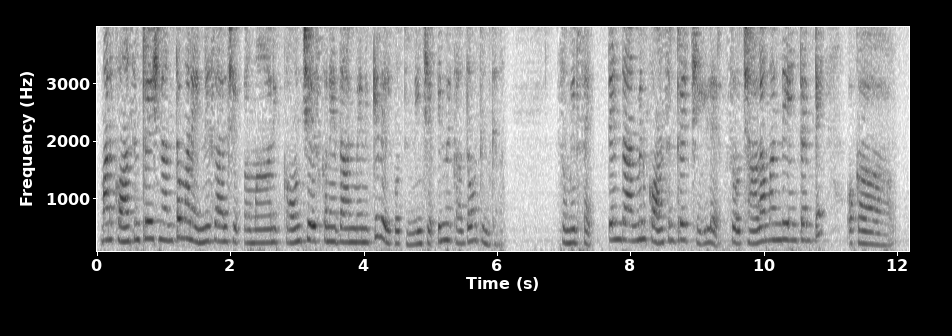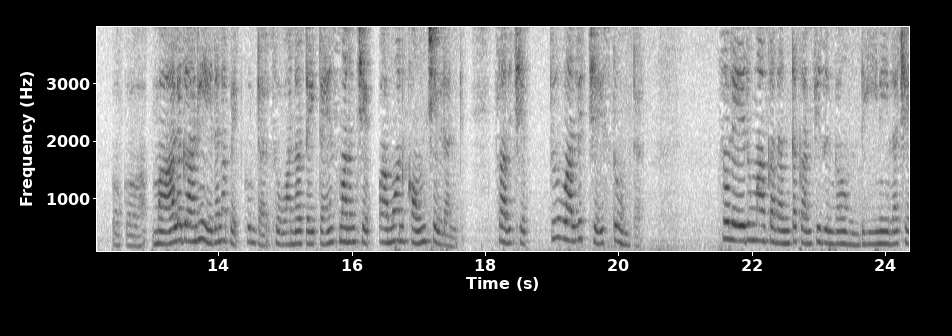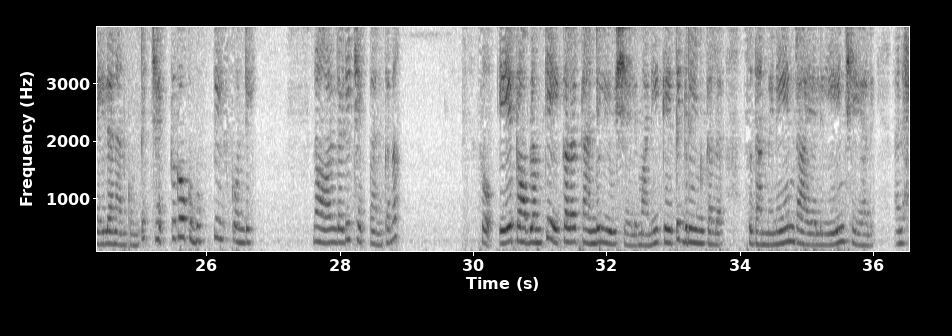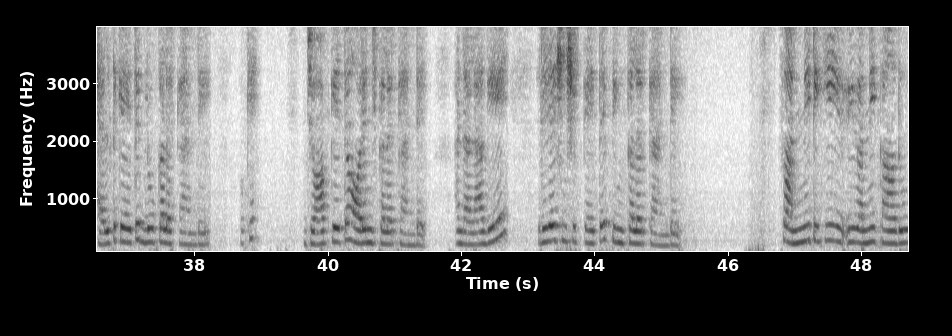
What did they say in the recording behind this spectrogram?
మన కాన్సన్ట్రేషన్ అంతా మనం ఎన్నిసార్లు చెప్పామా అని కౌంట్ చేసుకునే దాని మీదకి వెళ్ళిపోతుంది. నేను చెప్పింది మీకు అర్థమవుతుంది కదా? సో మీరు సెట్ అయిన దాని మీద కాన్సన్ట్రేట్ చేయలేరు. సో చాలామంది ఏంటంటే ఒక ఒక మాల కానీ ఏదైనా పెట్టుకుంటారు. So one nought eight times మనం చెప్పాము అని కౌంట్ చేయడానికి. సో అది చెప్తూ వాళ్ళు చేస్తూ ఉంటారు. సో లేదు మాకు అదంతా కన్ఫ్యూజింగ్గా ఉంది. నేను ఇలా చేయలేను అనుకుంటే చక్కగా ఒక బుక్ తీసుకోండి. నా ఆల్రెడీ చెప్పాను కదా. సో ఏ ప్రాబ్లమ్కి ఏ కలర్ క్యాండిల్ యూజ్ చేయాలి? మనీకి అయితే గ్రీన్ కలర్ సో దాని మీద ఏం రాయాలి? ఏం చేయాలి? అండ్ హెల్త్కి అయితే బ్లూ కలర్ క్యాండిల్ ఓకే జాబ్కి అయితే ఆరెంజ్ కలర్ క్యాండిల్ అండ్ అలాగే రిలేషన్షిప్కి అయితే పింక్ కలర్ క్యాండిల్. సో అన్నిటికీ ఇవన్నీ కాదు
